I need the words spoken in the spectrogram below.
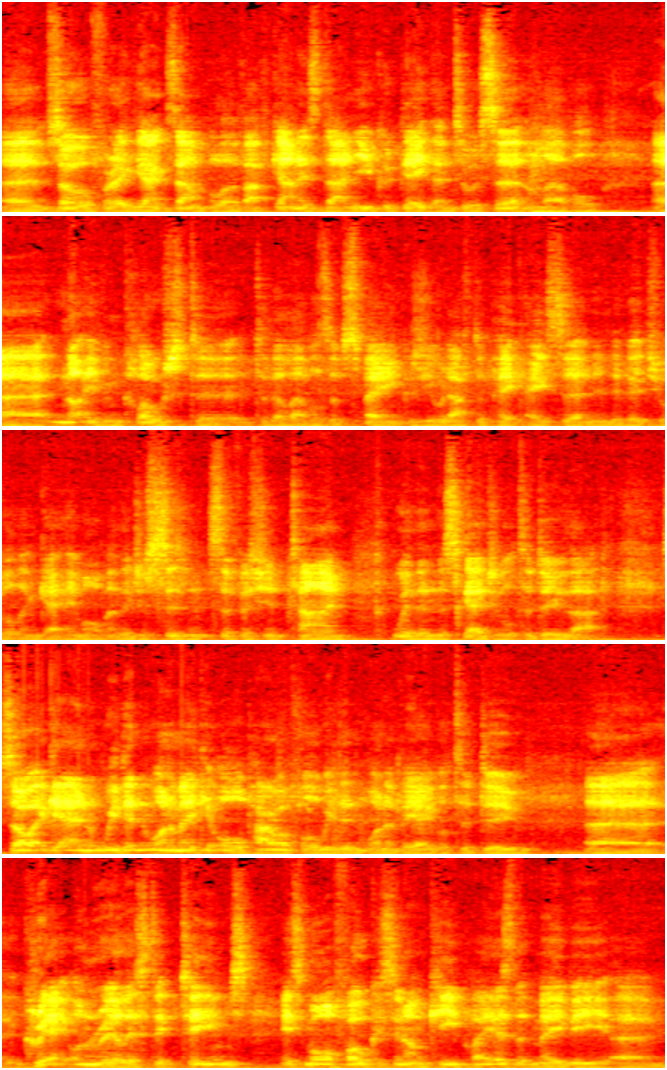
Um, so for an example of Afghanistan, you could get them to a certain level uh, not even close to, to the levels of Spain because you would have to pick a certain individual and get him up and there just isn't sufficient time within the schedule to do that. So again, we didn't want to make it all powerful, we didn't want to be able to do uh, create unrealistic teams. It's more focusing on key players that maybe um,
